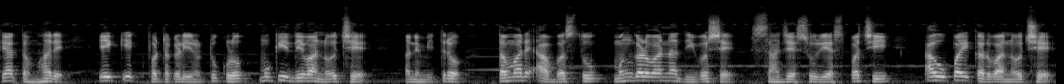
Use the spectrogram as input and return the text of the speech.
ત્યાં તમારે એક એક ફટકડીનો ટુકડો મૂકી દેવાનો છે. અને મિત્રો, તમારે આ વસ્તુ મંગળવારના દિવસે સાંજે સૂર્યાસ્ત પછી આ ઉપાય કરવાનો છે.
